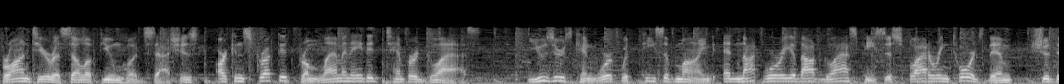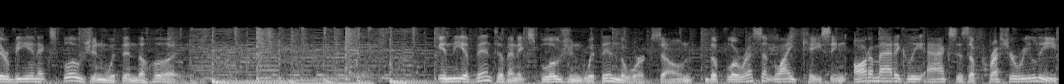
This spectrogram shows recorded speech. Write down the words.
Frontier Acela fume hood sashes are constructed from laminated tempered glass. Users can work with peace of mind and not worry about glass pieces splattering towards them should there be an explosion within the hood. In the event of an explosion within the work zone, the fluorescent light casing automatically acts as a pressure relief,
